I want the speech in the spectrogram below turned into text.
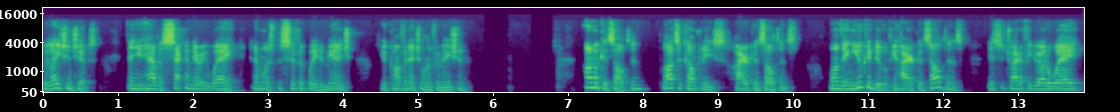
relationships, then you have a secondary way and a more specific way to manage your confidential information. I'm a consultant. Lots of companies hire consultants. One thing you could do if you hire consultants is to try to figure out a way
